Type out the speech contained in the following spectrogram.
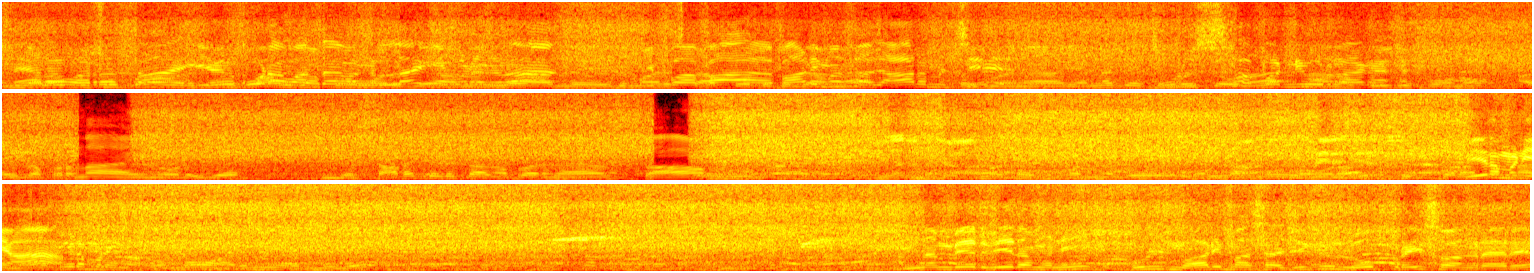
அந்த அளவுக்கு சூப்பராக எண்ணெய் தேய்ச்சி முடிச்ச பண்ணி விடுறாங்க. போகணும். அதுக்கப்புறம் தான் எங்களோட இது. இந்த சடக்கு எடுத்தாங்க பாருங்க. சாமி மசாஜ் பண்ணது எல்லாமே வீரமணியா? வீரமணியா ரொம்ப அருமையாக இருந்தது. அண்ணன் பேர் வீரமணி. ஃபுல் பாடி மசாஜுக்கு லோ ப்ரைஸ் வாங்குறாரு.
